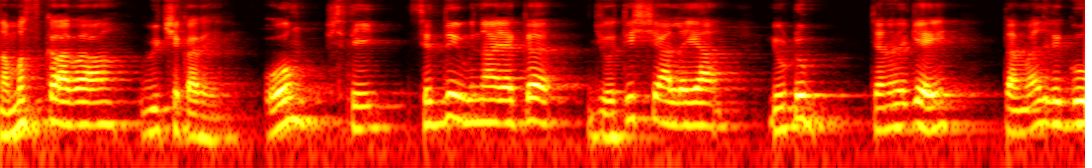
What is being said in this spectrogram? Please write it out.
ನಮಸ್ಕಾರ ವೀಕ್ಷಕರೇ. ಓಂ ಶ್ರೀ ಸಿದ್ಧಿವಿನಾಯಕ ಜ್ಯೋತಿಷ್ಯಾಲಯ ಯೂಟ್ಯೂಬ್ ಚಾನಲ್ಗೆ ತಮ್ಮೆಲ್ಲರಿಗೂ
